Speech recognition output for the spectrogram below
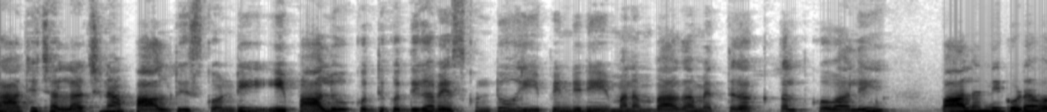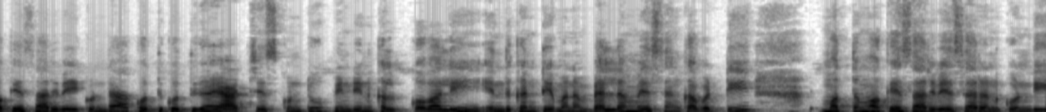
కాచి చల్లార్చిన పాలు తీసుకోండి. ఈ పాలు కొద్ది కొద్దిగా వేసుకుంటూ ఈ పిండిని మనం బాగా మెత్తగా కలుపుకోవాలి. పాలన్నీ కూడా ఒకేసారి వేయకుండా కొద్ది కొద్దిగా యాడ్ చేసుకుంటూ పిండిని కలుపుకోవాలి. ఎందుకంటే మనం బెల్లం వేసాం కాబట్టి మొత్తం ఒకేసారి వేసారనుకోండి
